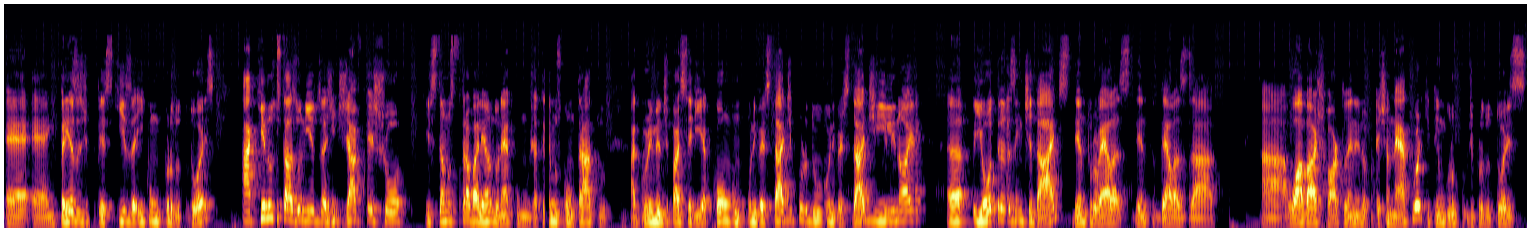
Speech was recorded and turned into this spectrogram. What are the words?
é, é, empresas de pesquisa e com produtores. Aqui nos Estados Unidos, a gente já fechou, estamos trabalhando, né, com, já temos contrato, agreement de parceria com Universidade de Purdue, Universidade de Illinois uh, e outras entidades, dentro, elas, dentro delas a, a Wabash Heartland Innovation Network, que tem um grupo de produtores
